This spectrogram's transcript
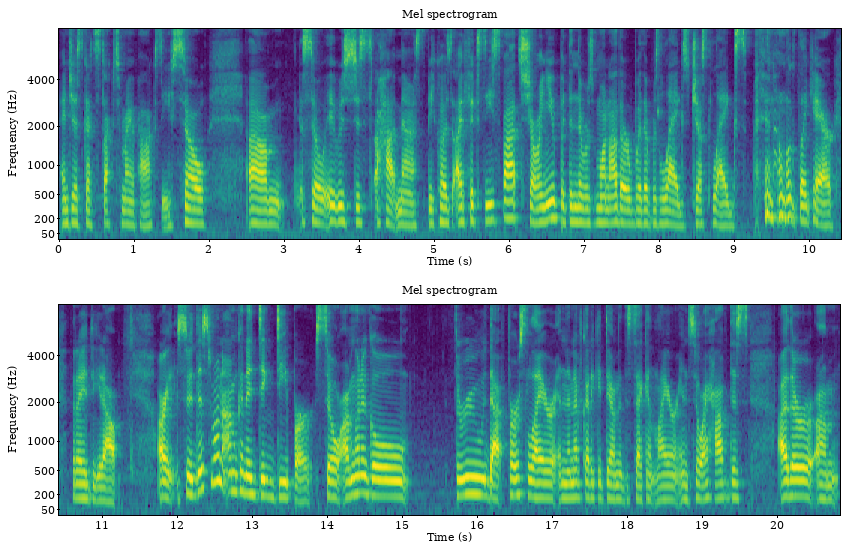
and just got stuck to my epoxy. So um, so it was just a hot mess because I fixed these spots showing you but then there was one other where there was legs just legs and it looked like hair that I had to get out. All right so this one I'm gonna dig deeper. So I'm gonna go through that first layer and then I've got to get down to the second layer. And so I have this other um,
